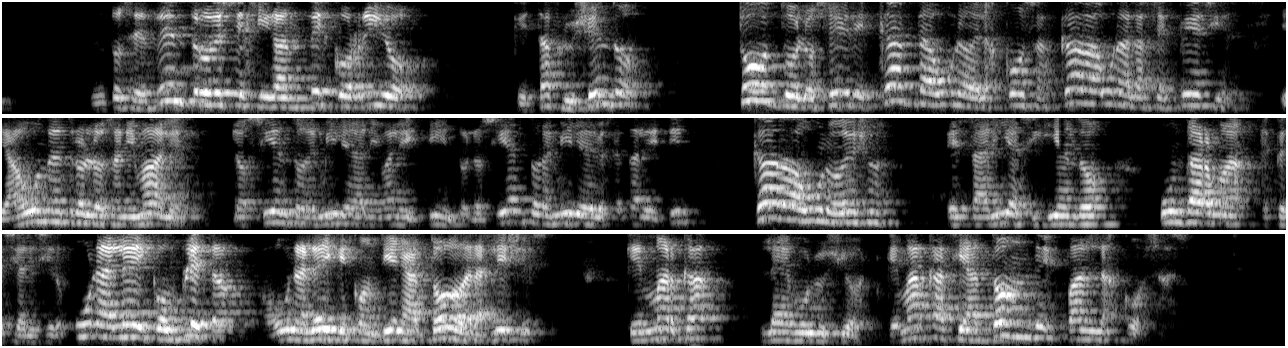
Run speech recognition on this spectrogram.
Entonces, dentro de ese gigantesco río que está fluyendo, todos los seres, cada una de las cosas, cada una de las especies, y aún dentro de los animales, los cientos de miles de animales distintos, los cientos de miles de vegetales distintos, cada uno de ellos estaría siguiendo un Dharma especial, es decir, una ley completa o una ley que contiene a todas las leyes que marca la evolución, que marca hacia dónde van las cosas.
